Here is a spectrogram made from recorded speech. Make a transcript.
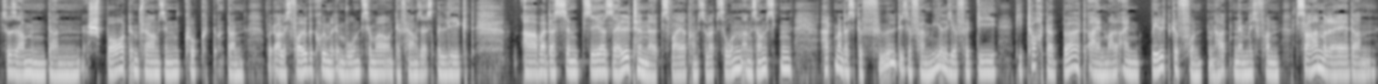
zusammen dann Sport im Fernsehen guckt und dann wird alles vollgekrümelt im Wohnzimmer und der Fernseher ist belegt. Aber das sind sehr seltene Zweierkonstellationen. Ansonsten hat man das Gefühl, diese Familie, für die die Tochter Bird einmal ein Bild gefunden hat, nämlich von Zahnrädern,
